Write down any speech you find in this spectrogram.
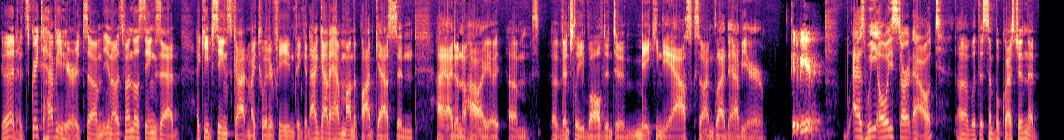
Good. It's great to have you here. It's um, you know, it's one of those things that I keep seeing Scott in my Twitter feed and thinking I got to have him on the podcast, and I, I don't know how I uh, um eventually evolved into making the ask. So I'm glad to have you here. Good to be here. As we always start out uh, with a simple question that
